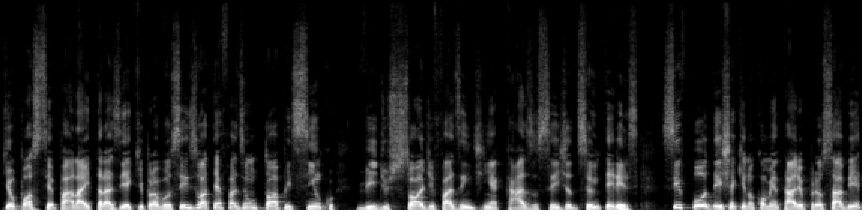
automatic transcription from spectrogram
que eu posso separar e trazer aqui para vocês ou até fazer um top 5 vídeos só de fazendinha, caso seja do seu interesse. Se for, deixa aqui no comentário para eu saber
